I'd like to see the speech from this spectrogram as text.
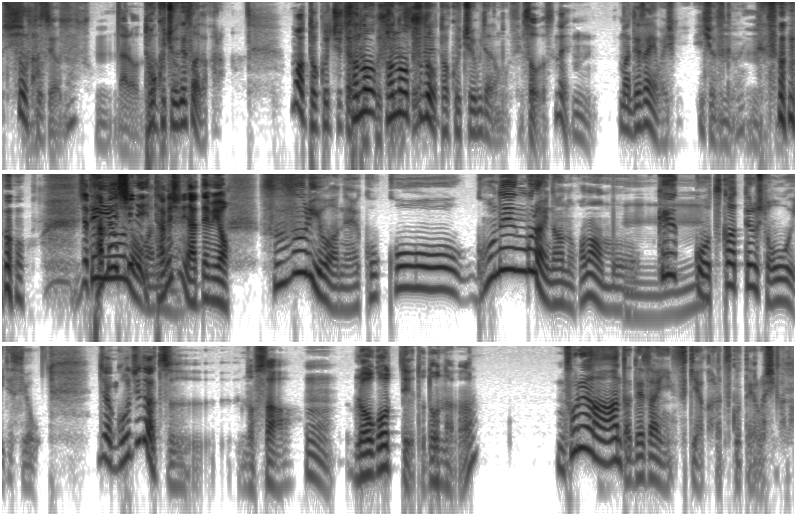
しますよねなるほど。特注ですわ、だから。まあ、特注っちゃその、その都度特注みたいなもんですよ。そうですね。うん。まあデザインは一緒ですけどね。うんうん その、じゃあ、試しに、ね試しにやってみよすずりはね、ここ5年ぐらいになるのかな、もううん。結構使ってる人多いですよ。う。じゃあ、ご自立のさ、うん。ロゴっていうとどんなの？それはあんたデザイン好きやから作ったらよろしいかな。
